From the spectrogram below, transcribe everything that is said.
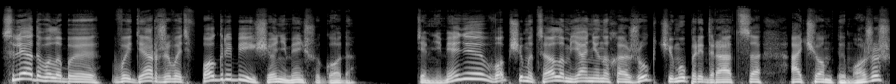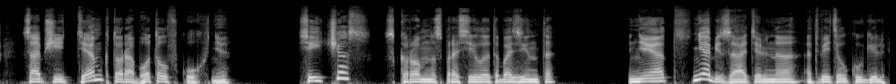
следовало бы выдерживать в погребе еще не меньше года. Тем не менее, в общем и целом я не нахожу к чему придраться, о чем ты можешь сообщить тем, кто работал в кухне». «Сейчас?» — скромно спросил это Базинта. «Нет, не обязательно», — ответил Кугель.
